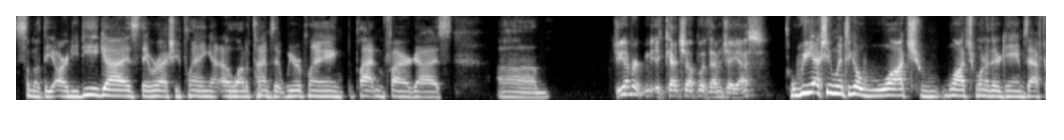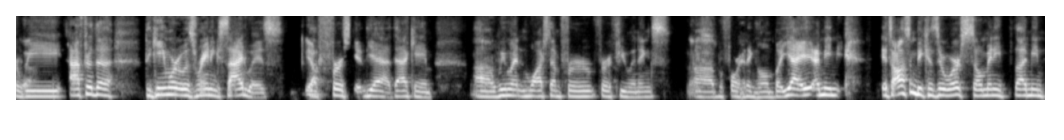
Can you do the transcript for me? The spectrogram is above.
some of the RDD guys. They were actually playing at a lot of times that we were playing the Platinum Fire guys. Um, Do you ever catch up with MJS? we actually went to go watch watch one of their games after Yeah. we after the the game where it was raining sideways. Yeah. The first yeah, that game. Uh, we went and watched them for for a few innings Nice. uh, before heading home. But yeah, it, I mean, it's awesome because there were so many. I mean,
